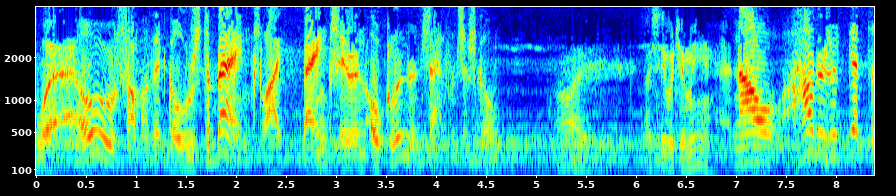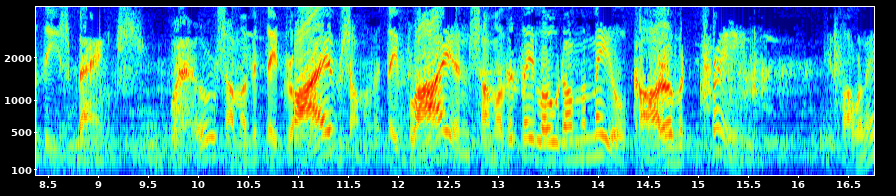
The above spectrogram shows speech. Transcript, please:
Well, some of it goes to banks, like banks here in Oakland and San Francisco. Oh, I, I see what you mean. Uh, now, how does it get to these banks? Well, some of it they drive, some of it they fly, and some of it they load on the mail car of a train. Follow me?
